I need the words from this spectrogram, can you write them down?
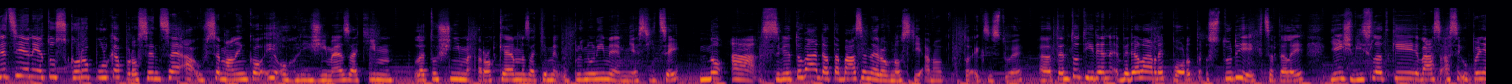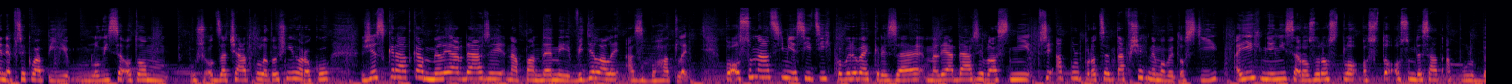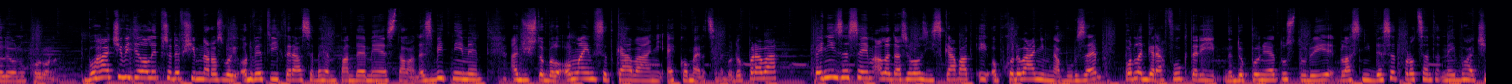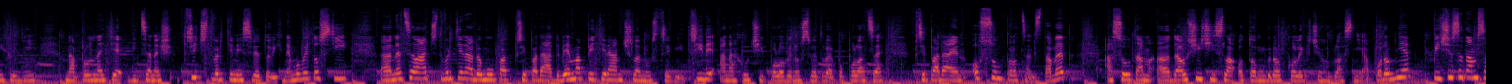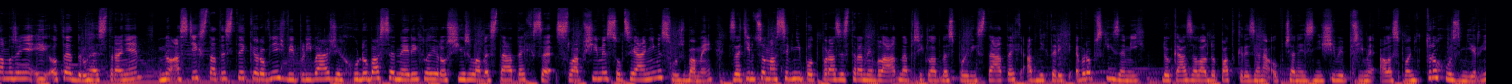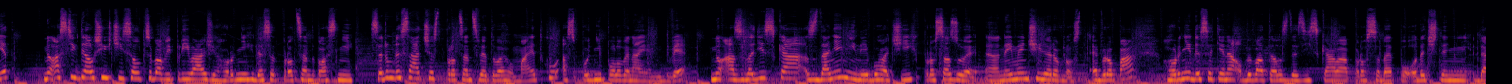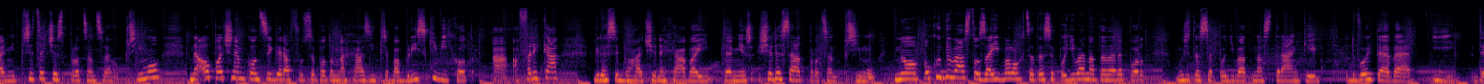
Přeci jen je tu skoro půlka prosince a už se malinko i ohlížíme za tím letošním rokem, za těmi uplynulými měsíci. No a Světová databáze nerovnosti, ano, to existuje, eh, tento týden vydala report, studii chcete-li, jejíž výsledky vás asi úplně nepřekvapí. Mluví se o tom už od začátku letošního roku, že zkrátka miliardáři na pandemii vydělali a zbohatli. Po 18 měsících covidové krize miliardáři vlastní 3,5% všech nemovitostí a jejich mění se rozrostlo o 180,5 bilionů milionů korun. Boháči vydělali především na rozvoj odvětví, která se během pandemie stala nezbytnými, ať už to bylo online setkávání, e-commerce nebo doprava. Peníze se jim ale dařilo získávat i obchodováním na burze. Podle grafu, který doplňuje tu studii, vlastní 10% nejbohatších lidí na planetě více než tři čtvrtiny světových nemovitostí. Necelá čtvrtina domů pak připadá dvěma pětinám členů střední třídy a na chudší polovinu světové populace připadá jen 8% staveb a jsou tam eh, další čísla o tom, kdo kolik čeho vlastní a podobně. Píše se tam samozřejmě i o té druhé straně. No a z těch statistik rovněž vyplývá, že chudoba se nejrychleji rozšířila ve státech se slabšími sociálními službami, zatímco masivní podpora ze strany vlád, například ve Spojených státech a v některých evropských zemích, dokázala dopad krize na občany s nižšími příjmy alespoň trochu zmírnit. No a z těch dalších čísel třeba vyplývá, že horních 10% vlastní 76% světového majetku a spodní polovina jen 2. No a z hlediska zdanění nejbohatších prosazuje eh, nejmenší nerovnost Evropa. Horní desetina obyvatel zde získává pro sebe po odečtení daní 36% svého příjmu. Na opačném konci grafu se potom nachází třeba Blízký východ a Afrika, kde si boháči nechávají téměř 60% příjmu. No, pokud by vás to zajímalo, chcete se podívat na ten report, můžete se podívat na stránky 2TV.id.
